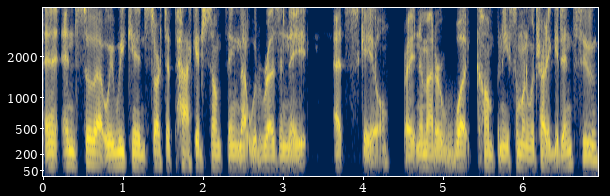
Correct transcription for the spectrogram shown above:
And, and so that way we can start to package something that would resonate at scale, right? No matter what company someone would try to get into,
